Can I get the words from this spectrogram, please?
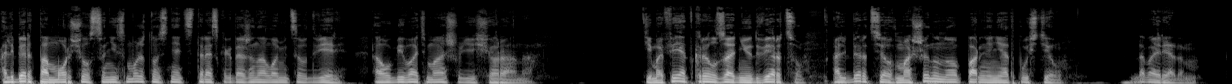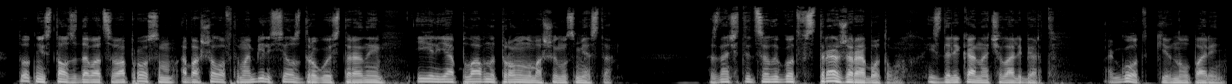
Альберт поморщился, не сможет он снять стресс, когда жена ломится в дверь, а убивать Машу еще рано. Тимофей открыл заднюю дверцу. Альберт сел в машину, но парня не отпустил. «Давай рядом». Тот не стал задаваться вопросом, обошел автомобиль, сел с другой стороны, и Илья плавно тронул машину с места. «Значит, ты целый год в страже работал?» — издалека начал Альберт. «Год», — кивнул парень.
